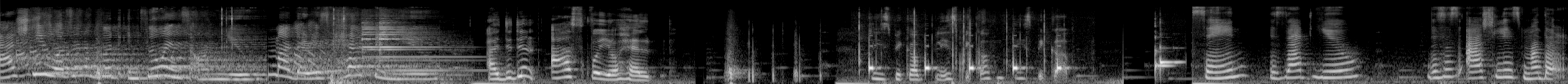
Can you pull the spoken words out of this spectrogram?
Ashley wasn't a good influence on you. Mother is helping you. I didn't ask for your help. Please pick up, please pick up, please pick up. Zane, is that you? This is Ashley's mother.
